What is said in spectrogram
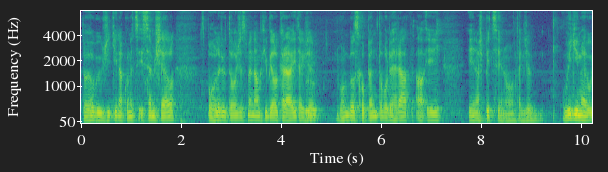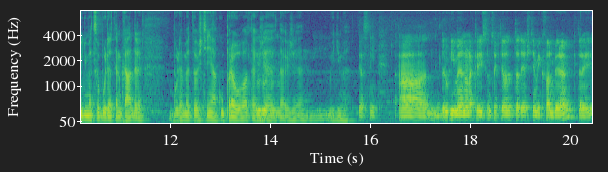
to jeho využití nakonec i jsem šel z pohledu toho, že jsme nám chyběl kraj, takže mm. on byl schopen to odehrát a i, i na špici, no, takže uvidíme, uvidíme, co bude ten kádr, budeme to ještě nějak upravovat, takže, mm. takže uvidíme. Jasný. A druhý jméno, na který jsem se chtěl zeptat, je ještě Mick van Biren, který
